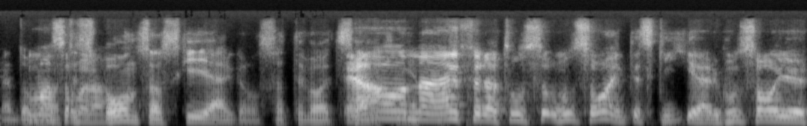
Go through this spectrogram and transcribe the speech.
Men de har inte bara- spons av Ski Ergo, så att det var ett Ja, nej, för att hon, hon sa inte skijärg, hon sa ju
